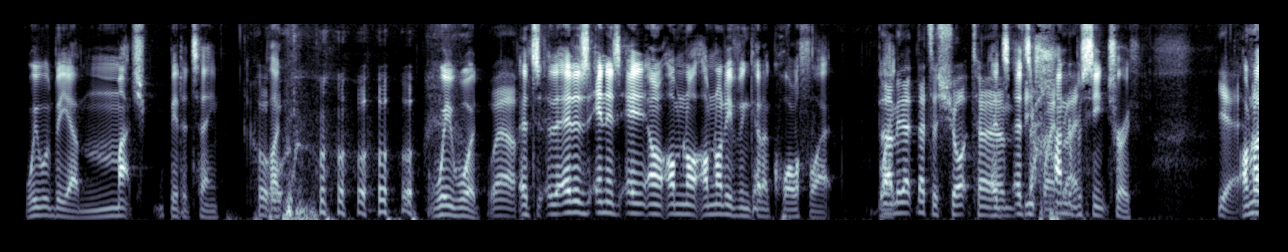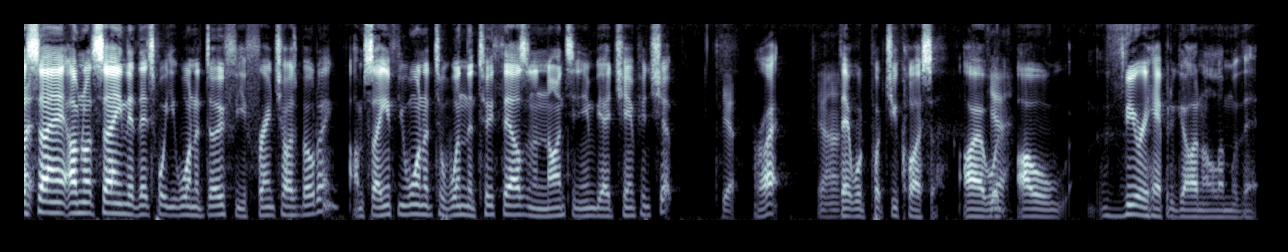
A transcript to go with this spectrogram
we would be a much better team. Like- We would. wow. It's it is and it's and I'm not I'm not even going to qualify it. I mean, that, that's a short term It's it's hundred right? percent truth. Yeah. I'm not I- saying I'm not saying that that's what you want to do for your franchise building. I'm saying if you wanted to win the 2019 NBA championship, Yeah. right, Uh-huh. that would put you closer. I would. Yeah. I'll very happy to go on a limb with that.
